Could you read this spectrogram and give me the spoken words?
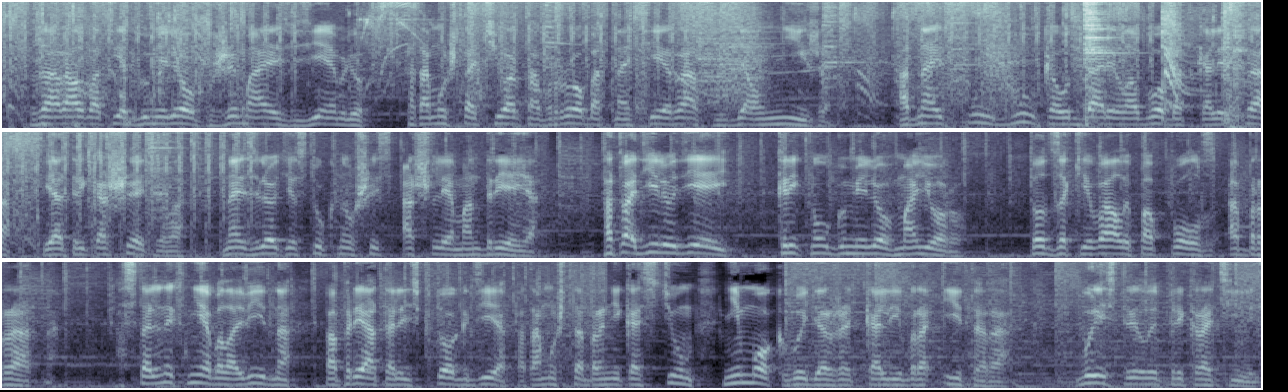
– заорал в ответ Гумилев, вжимаясь в землю, потому что чертов робот на сей раз взял ниже. Одна из пуль гулка ударила в обод колеса и отрикошетила, на излете стукнувшись о шлем Андрея. «Отводи людей!» — крикнул Гумилев майору. Тот закивал и пополз обратно. Остальных не было видно, попрятались кто где, потому что бронекостюм не мог выдержать калибра Итера. Выстрелы прекратились.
